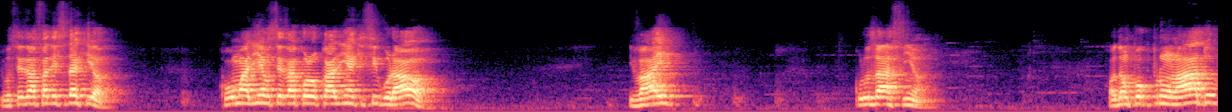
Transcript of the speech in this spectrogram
E vocês vão fazer isso daqui, ó. Com uma linha, você vai colocar a linha aqui segurar, ó. E vai cruzar assim, ó. Rodar um pouco para um lado.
